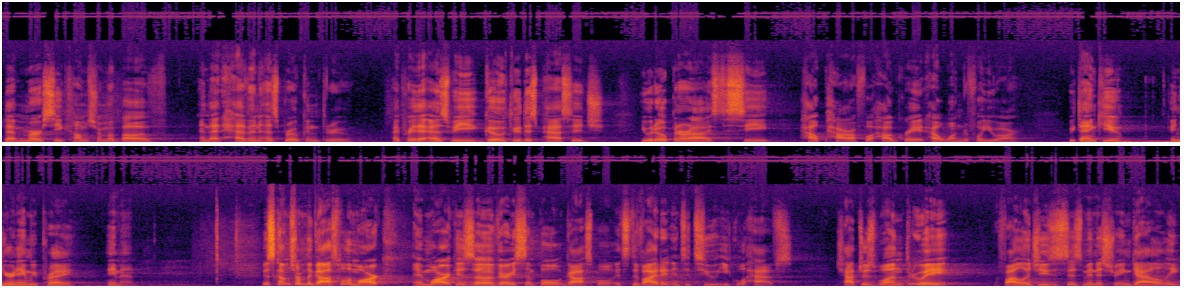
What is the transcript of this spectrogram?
that mercy comes from above and that heaven has broken through. I pray that as we go through this passage, you would open our eyes to see how powerful, how great, how wonderful you are. We thank you. In your name we pray. Amen. This comes from the Gospel of Mark, and Mark is a very simple gospel. It's divided into two equal halves. Chapters 1 through 8 follow Jesus' ministry in Galilee.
